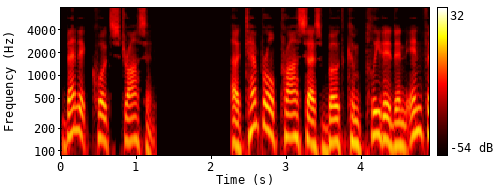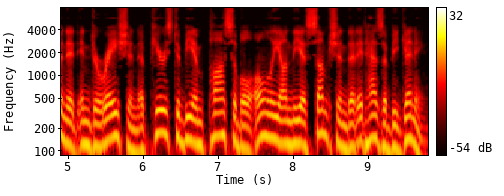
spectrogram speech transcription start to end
Bennett quotes Strawson. A temporal process both completed and infinite in duration appears to be impossible only on the assumption that it has a beginning.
